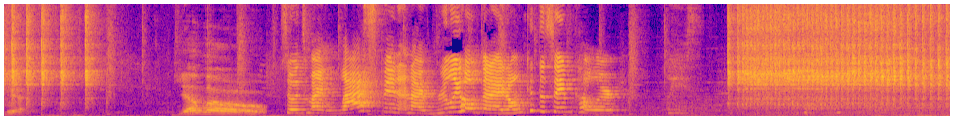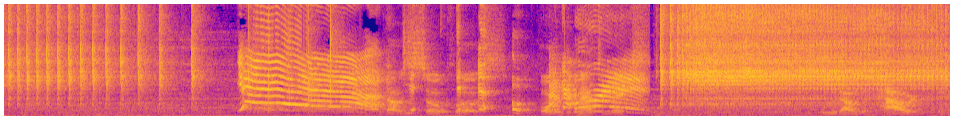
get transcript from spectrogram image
Yeah. Yellow. So it's my last spin and I really hope that I don't get the same color. Please. Yeah! That was Yeah. so close. Uh, oh, Orange, you're gonna have to orange. mix. Ooh, that was a power spin.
